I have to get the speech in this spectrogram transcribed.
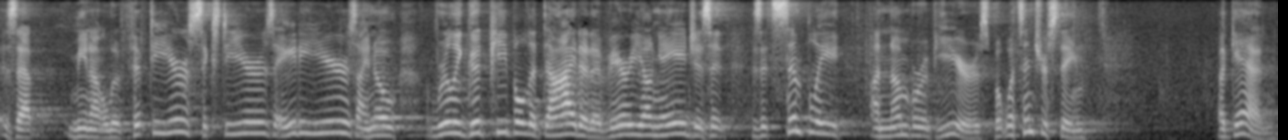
does that mean I'll live 50 years, 60 years, 80 years? I know really good people that died at a very young age. Is it is it simply a number of years? But what's interesting, again,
